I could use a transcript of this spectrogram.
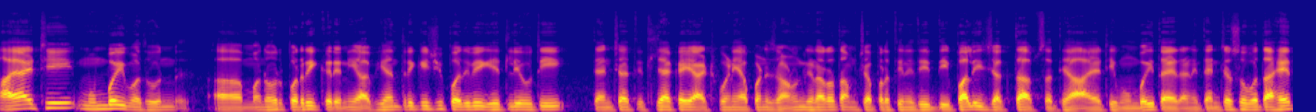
आय आय टी मुंबईमधून मनोहर पर्रीकर यांनी अभियांत्रिकीची पदवी घेतली होती. त्यांच्या तिथल्या काही आठवणी आपण जाणून घेणार आहोत. आमच्या प्रतिनिधी दीपाली जगताप सध्या आय आय टी मुंबईत आहेत आणि त्यांच्यासोबत आहेत.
